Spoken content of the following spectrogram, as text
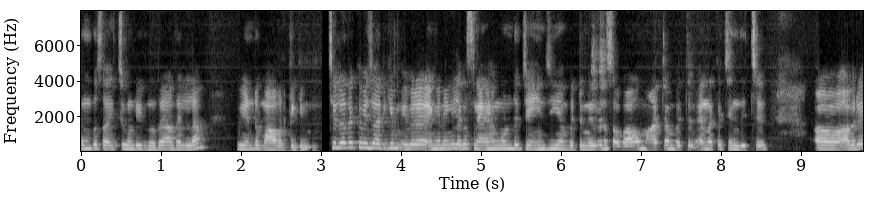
മുമ്പ് സഹിച്ചുകൊണ്ടിരുന്നത് അതെല്ലാം വീണ്ടും ആവർത്തിക്കും. ചിലരൊക്കെ വിചാരിക്കും ഇവരെ എങ്ങനെയെങ്കിലുമൊക്കെ സ്നേഹം കൊണ്ട് ചേഞ്ച് ചെയ്യാൻ പറ്റും ഇവരുടെ സ്വഭാവം മാറ്റാൻ പറ്റും എന്നൊക്കെ ചിന്തിച്ച് അവരെ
